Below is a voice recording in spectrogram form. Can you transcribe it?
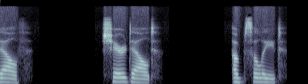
Delve. Share Delt. Obsolete.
